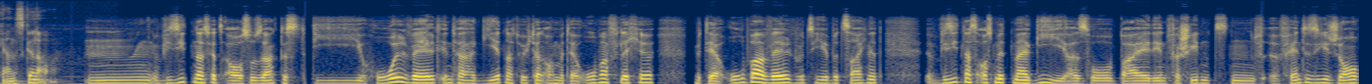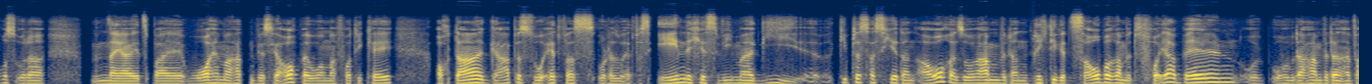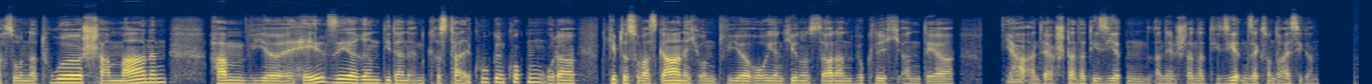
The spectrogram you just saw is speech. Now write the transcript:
Ganz genau. Hm, wie sieht denn das jetzt aus? Du sagtest, die Hohlwelt interagiert natürlich dann auch mit der Oberfläche, mit der Oberwelt wird sie hier bezeichnet. Wie sieht das aus mit Magie? Also bei den verschiedensten Fantasy-Genres oder, naja, jetzt bei Warhammer hatten wir es ja auch, bei Warhammer 40k. Auch da gab es so etwas oder so etwas ähnliches wie Magie. Gibt es das hier dann auch? Also haben wir dann richtige Zauberer mit Feuerbällen oder haben wir dann einfach so Naturschamanen? Haben wir Hellseher? Hellseherinnen, die dann in Kristallkugeln gucken oder gibt es sowas gar nicht und wir orientieren uns da dann wirklich an der, ja, an der standardisierten, an den standardisierten 36ern?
